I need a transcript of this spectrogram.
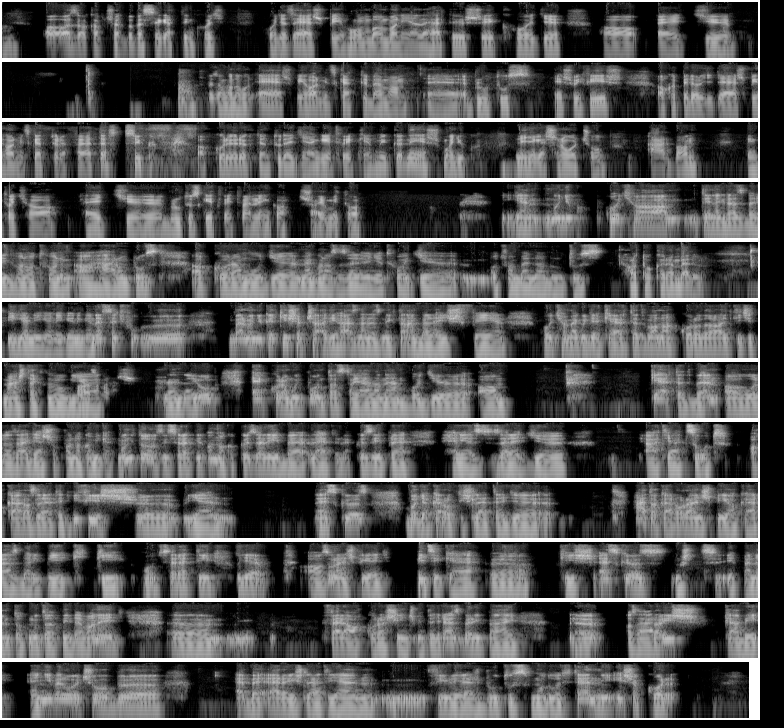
a, azzal kapcsolatban beszélgettünk, hogy hogy az ESP Home-ban van ilyen lehetőség, hogy ha egy most azon gondolom, hogy ESP32-ben van Bluetooth és Wi-Fi is, akkor például, hogy egy ESP32-re feltesszük, akkor ő rögtön tud egy ilyen gateway működni, és mondjuk lényegesen olcsóbb árban, mint hogyha egy Bluetooth gateway-t vennénk a Xiaomi-tól. Igen, mondjuk hogyha tényleg raspberry van otthon a 3 plusz, akkor amúgy megvan az az előnyöd, hogy ott van benne a Bluetooth. Hatókörön belül? Igen, igen, igen, igen. Ez egy, bár mondjuk egy kisebb családi háznál ez még talán bele is fér. Hogyha meg ugye kerted van, akkor oda egy kicsit más technológia más. lenne jobb. Ekkor amúgy pont azt ajánlanám, hogy a kertedben, ahol az ágyások vannak, amiket monitorozni szeretnél, annak a közelébe, lehetőleg középre helyezzel egy átjátszót. Akár az lehet egy wifi-s ilyen eszköz, vagy akár ott is lehet egy, hát akár Orange Pi, akár Raspberry Pi, ki hogy szereti. Ugye az Orange Pi egy picike kis eszköz, most éppen nem tudok mutatni, de van egy, fele akkora sincs, mint egy Raspberry Pi, az ára is kb. ennyivel olcsóbb, ebbe erre is lehet ilyen filléres Bluetooth modult tenni, és akkor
